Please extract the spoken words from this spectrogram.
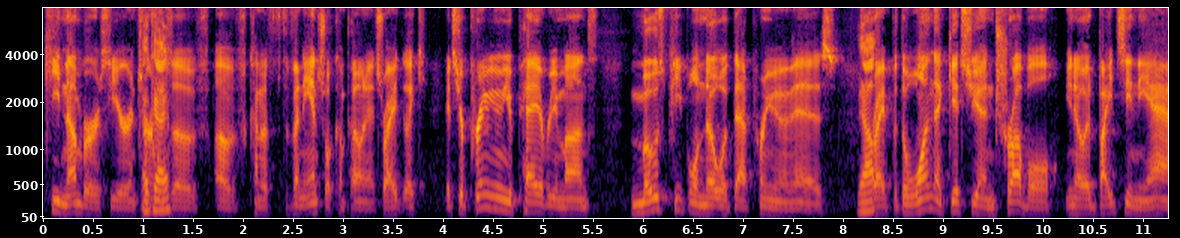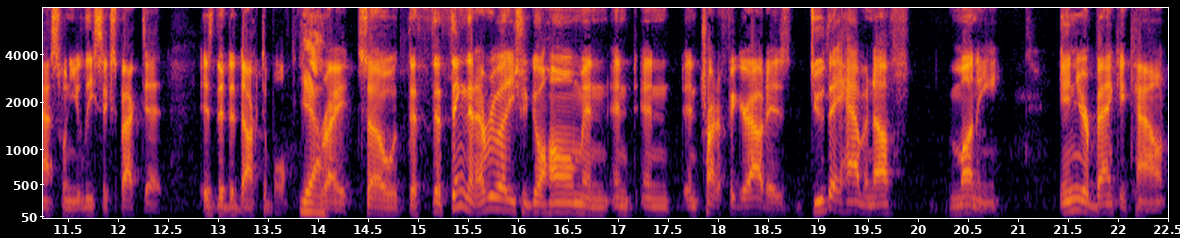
key numbers here in terms okay. of of kind of the financial components, right? Like it's your premium you pay every month. Most people know what that premium is, yep. right? But the one that gets you in trouble, you know, it bites you in the ass when you least expect it, is the deductible. Yeah. Right. So the the thing that everybody should go home and and and and try to figure out is do they have enough money in your bank account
